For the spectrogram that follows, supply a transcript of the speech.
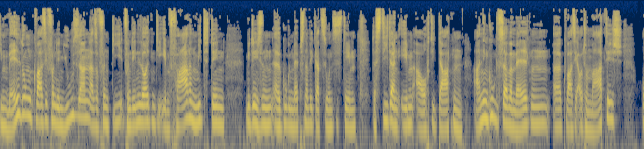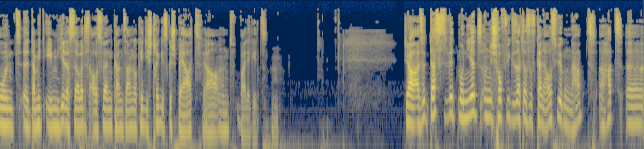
die Meldung quasi von den Usern, also von, die, von den Leuten, die eben fahren mit den mit diesen äh, Google Maps Navigationssystemen, dass die dann eben auch die Daten an den Google Server melden, äh, quasi automatisch und äh, damit eben hier das Server das auswerten kann, sagen, okay, die Strecke ist gesperrt, ja, und weiter geht's. Hm. Ja, also das wird moniert und ich hoffe, wie gesagt, dass es keine Auswirkungen hat. hat äh,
